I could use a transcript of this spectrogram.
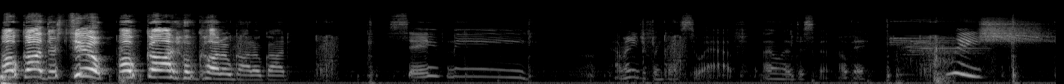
Oh god, there's two! Oh god, oh god, oh god, oh god. Save me! How many different guns do I have? I only have this gun. Okay. Whoosh!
